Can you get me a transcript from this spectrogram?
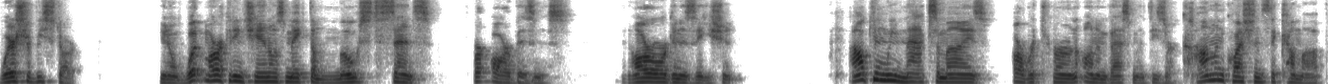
where should we start? You know, what marketing channels make the most sense for our business and our organization? How can we maximize our return on investment? These are common questions that come up.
